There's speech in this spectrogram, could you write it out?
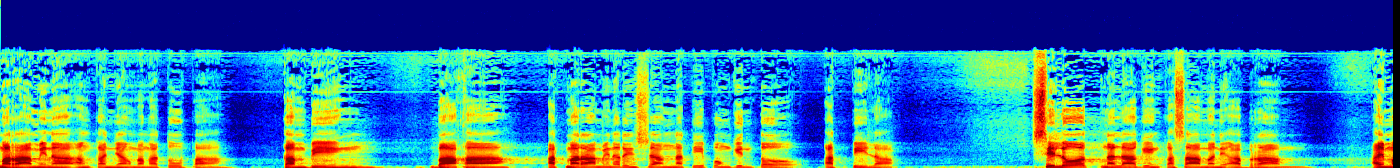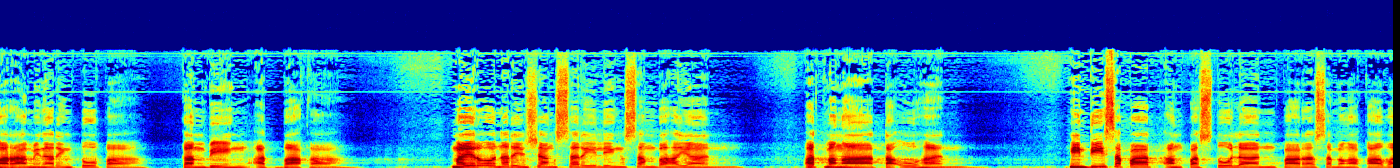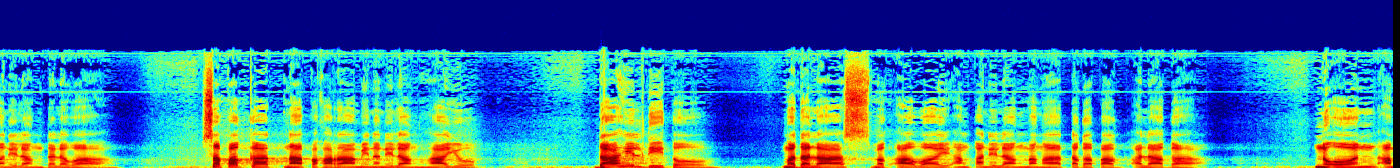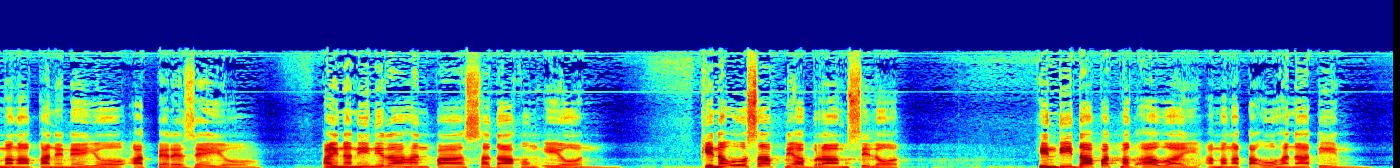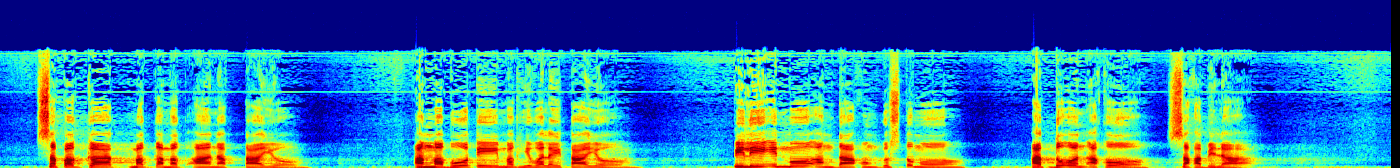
Marami na ang kanyang mga tupa, kambing, baka, at marami na rin siyang natipong ginto at pilak. Si Lot na laging kasama ni Abram ay marami na ring tupa, kambing at baka. Mayroon na rin siyang sariling sambahayan at mga tauhan. Hindi sapat ang pastulan para sa mga kawa nilang dalawa, sapagkat napakarami na nilang hayop. Dahil dito, madalas mag-away ang kanilang mga tagapag-alaga. Noon ang mga Kaneneo at Perezeo ay naninirahan pa sa dakong iyon. Kinausap ni Abram si Lot, Hindi dapat mag-away ang mga tauhan natin sapagkat magkamag-anak tayo. Ang mabuti maghiwalay tayo. Piliin mo ang dakong gusto mo at doon ako sa kabila.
